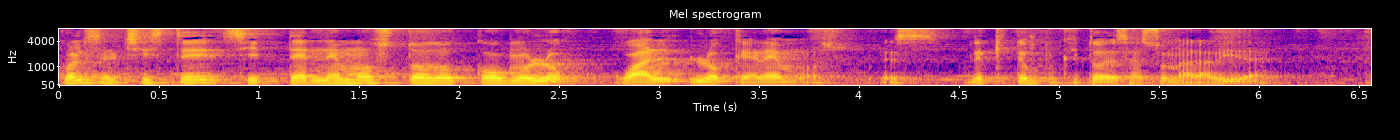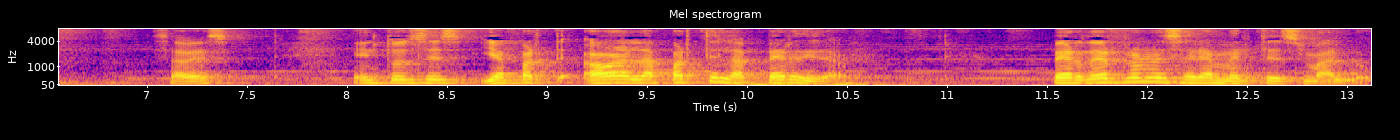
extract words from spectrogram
cuál es el chiste si tenemos todo como lo cual lo queremos. Es, le quita un poquito de sazón a la vida. ¿Sabes? Entonces, y aparte, ahora la parte de la pérdida. Perder no necesariamente es malo.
